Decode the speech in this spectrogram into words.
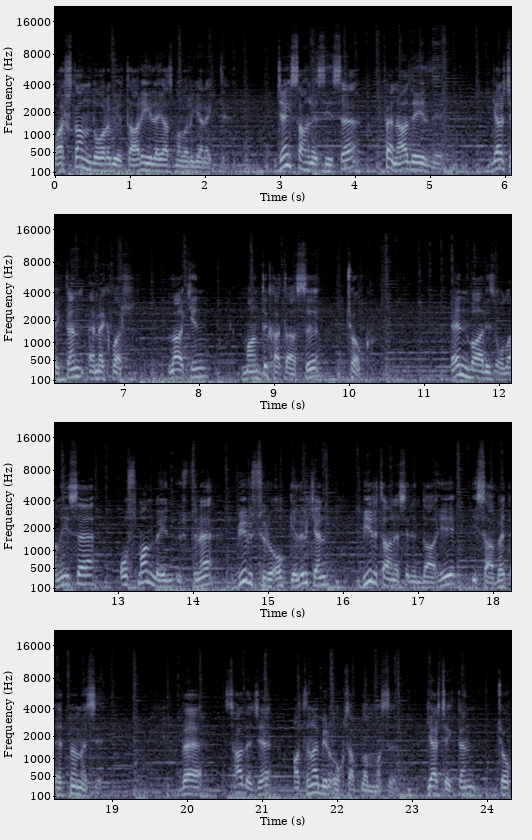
baştan doğru bir tarih ile yazmaları gerekti. Cenk sahnesi ise fena değildi. Gerçekten emek var. Lakin mantık hatası çok. En bariz olanı ise Osman Bey'in üstüne bir sürü ok gelirken bir tanesinin dahi isabet etmemesi ve sadece atına bir ok saplanması. Gerçekten çok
